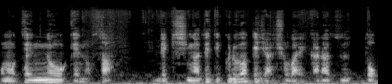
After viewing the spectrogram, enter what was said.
この天皇家のさ、歴史が出てくるわけじゃん、初代からずっと。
